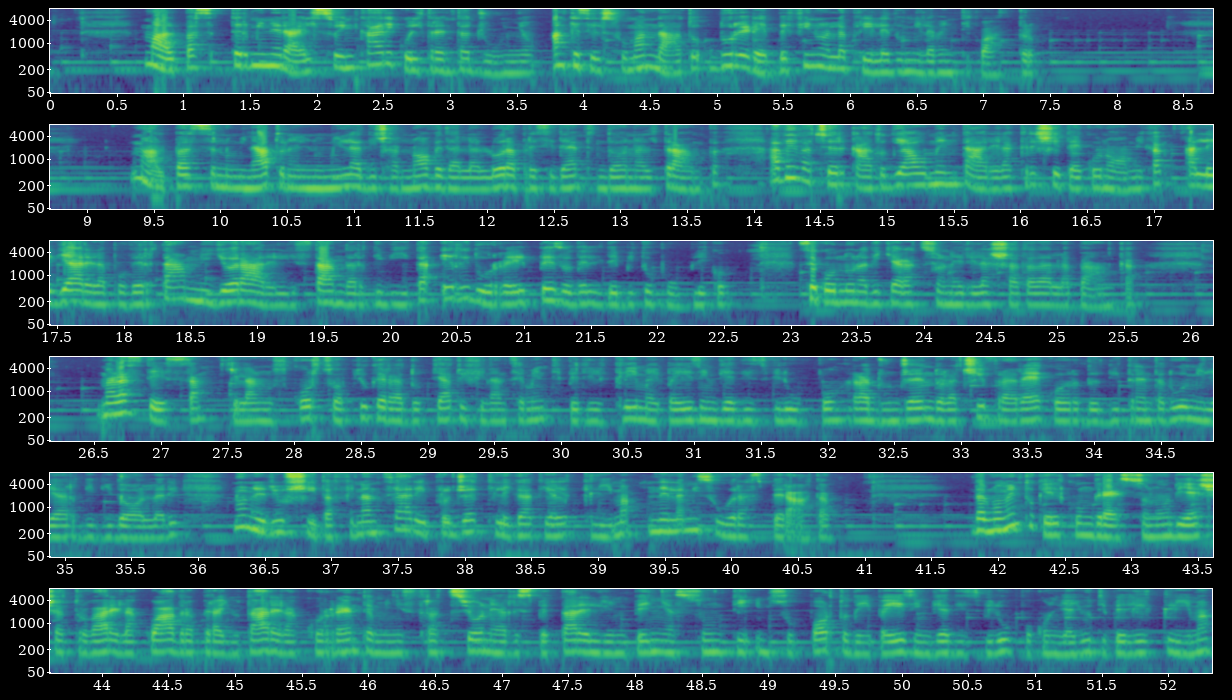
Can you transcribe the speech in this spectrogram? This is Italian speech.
Malpass terminerà il suo incarico il 30 giugno, anche se il suo mandato durerebbe fino all'aprile 2024. Malpass, nominato nel 2019 dall'allora presidente Donald Trump, aveva cercato di aumentare la crescita economica, alleviare la povertà, migliorare gli standard di vita e ridurre il peso del debito pubblico, secondo una dichiarazione rilasciata dalla banca ma la stessa, che l'anno scorso ha più che raddoppiato i finanziamenti per il clima ai paesi in via di sviluppo, raggiungendo la cifra record di 32 miliardi di dollari, non è riuscita a finanziare i progetti legati al clima nella misura sperata. Dal momento che il Congresso non riesce a trovare la quadra per aiutare la corrente amministrazione a rispettare gli impegni assunti in supporto dei paesi in via di sviluppo con gli aiuti per il clima,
